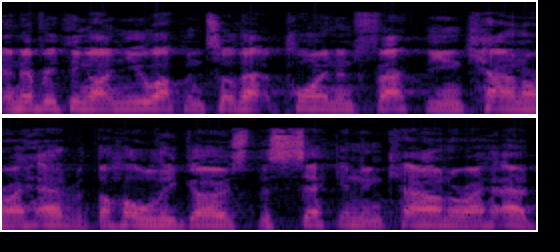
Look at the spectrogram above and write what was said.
and everything I knew up until that point. In fact, the encounter I had with the Holy Ghost, the second encounter I had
